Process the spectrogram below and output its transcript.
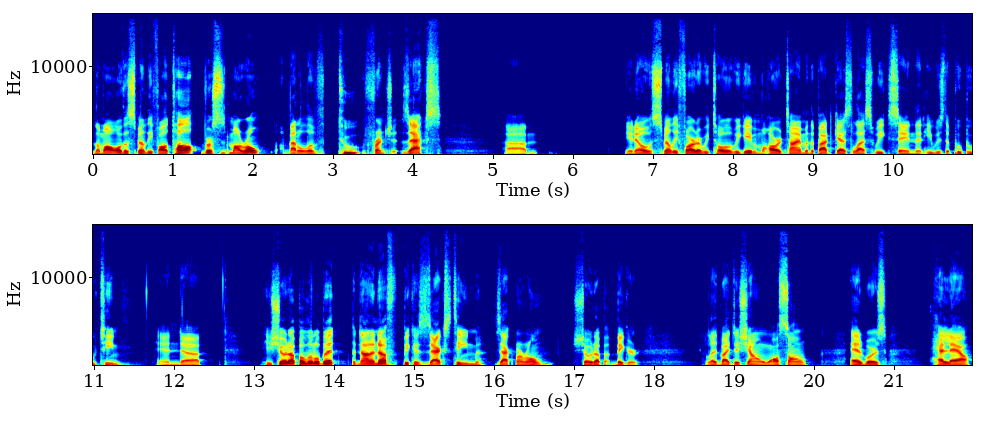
Lamar, the smelly Fatal versus Maron. A battle of two French Zacks. Um, you know, Smelly Farter, we told we gave him a hard time on the podcast last week saying that he was the poo poo team. And uh, he showed up a little bit, but not enough because Zach's team, Zach Maron, showed up bigger. Led by Deshaun Watson, Edwards, Hello,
